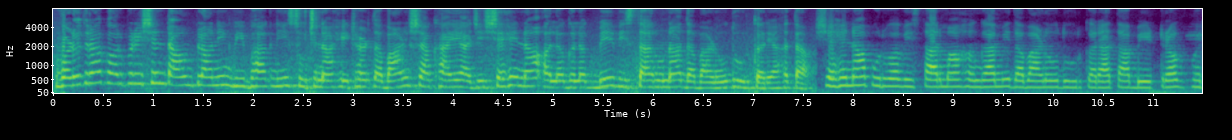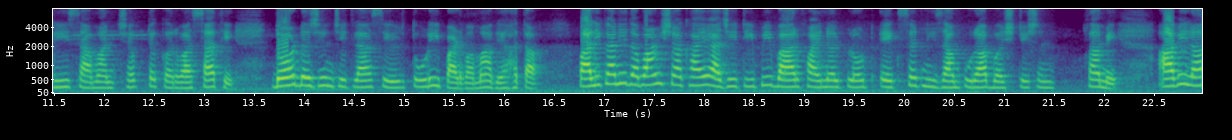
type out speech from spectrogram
વડોદરા કોર્પોરેશન ટાઉન પ્લાનિંગ વિભાગની સૂચના હેઠળ દબાણ શાખાએ આજે શહેરના અલગ અલગ બે વિસ્તારોના દબાણો દૂર કર્યા હતા. શહેરના પૂર્વ વિસ્તારમાં હંગામી દબાણો દૂર કરાતા બે ટ્રક ભરી સામાન જપ્ત કરવા સાથે દોઢ ડઝન જેટલા શેડ તોડી પાડવામાં આવ્યા હતા. પાલિકાની દબાણ શાખાએ આજે ટીપી બાર ફાઇનલ પ્લોટ એકસઠ નિઝામપુરા બસ સ્ટેશન સામે આવેલા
